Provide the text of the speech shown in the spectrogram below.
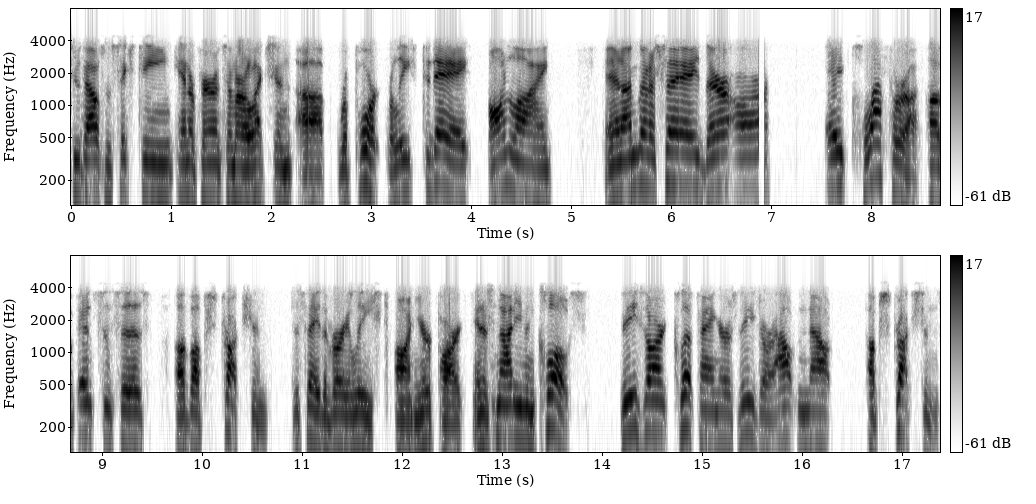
2016 interference in our election uh, report released today online. And I'm going to say there are a plethora of instances of obstruction, to say the very least, on your part. And it's not even close. These aren't cliffhangers, these are out and out obstructions.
